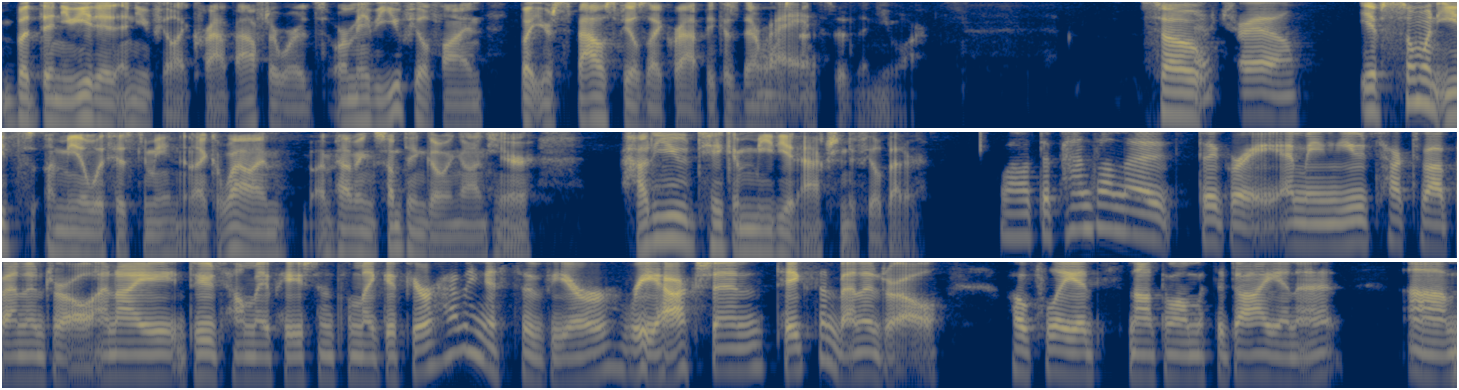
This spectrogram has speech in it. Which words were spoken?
but then you eat it and you feel like crap afterwards. Or maybe you feel fine, but your spouse feels like crap because they're right. more sensitive than you are. So, so true. If someone eats a meal with histamine and like, wow, I'm I'm having something going on here, how do you take immediate action to feel better? Well, it depends on the degree. I mean, you talked about Benadryl, and I do tell my patients, I'm like, if you're having a severe reaction, take some Benadryl. Hopefully, it's not the one with the dye in it. Um,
